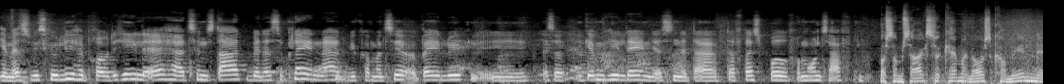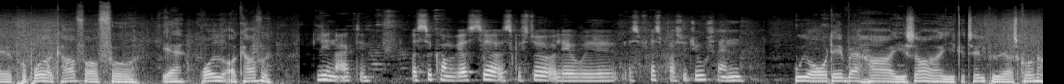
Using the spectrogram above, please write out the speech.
Jamen altså, vi skal jo lige have prøvet det hele af her til en start, men altså planen er, at vi kommer til at bage løbende i, altså, igennem hele dagen, ja, sådan at der, der er frisk brød fra morgen til aften. Og som sagt, så kan man også komme ind øh, på brød og kaffe og få ja, brød og kaffe. Lige nøjagtigt. Og så kommer vi også til at skal stå og lave øh, altså frisk presset juice herinde. Udover det, hvad har I så, I kan tilbyde jeres kunder?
